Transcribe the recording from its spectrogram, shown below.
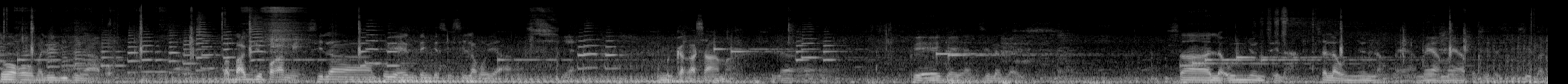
So ako, maliligo na ako. Pabagyo pa kami. Sila Kuya Enteng kasi sila Kuya Angs. Yan. Magkakasama. Sila Kuya yan. Sila guys. Sa La Union sila. Sa La Union lang. Kaya maya maya pa sila sisibat.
